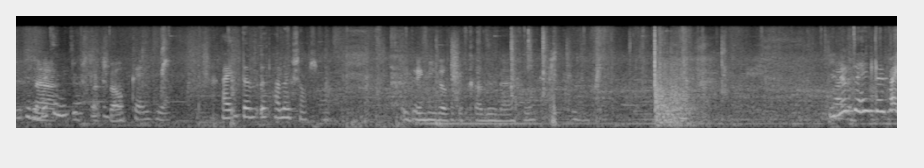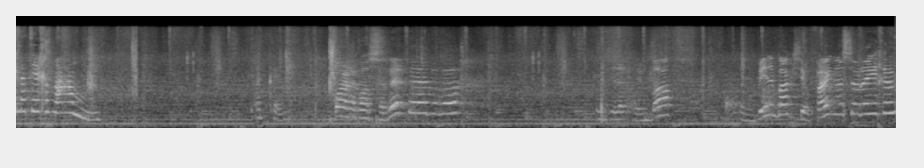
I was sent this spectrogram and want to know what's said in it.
Moeten de Nou, bitten niet doe ik straks wel. Oké, ja. Hey, dat, dat, hallo Samson. Ik denk niet dat ik het ga doen eigenlijk. Je loopt de hele tijd bijna tegen me aan. Oké. Paardenwasseretten hebben we. Kun je lekker in bad. In de binnenbak is heel fijn als het zo regent.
